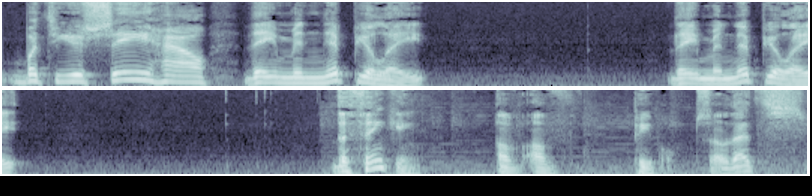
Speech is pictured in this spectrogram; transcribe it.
but do you see how they manipulate? They manipulate the thinking of of people. So that's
